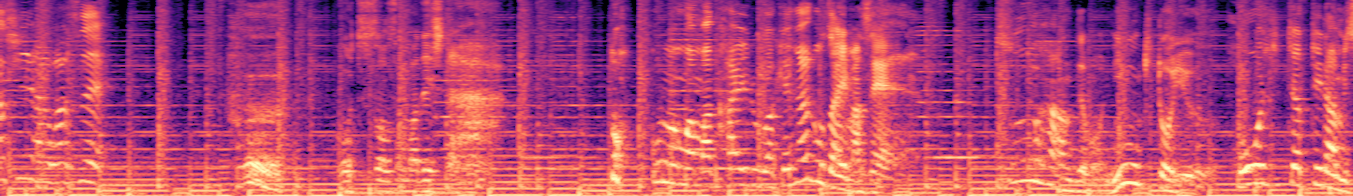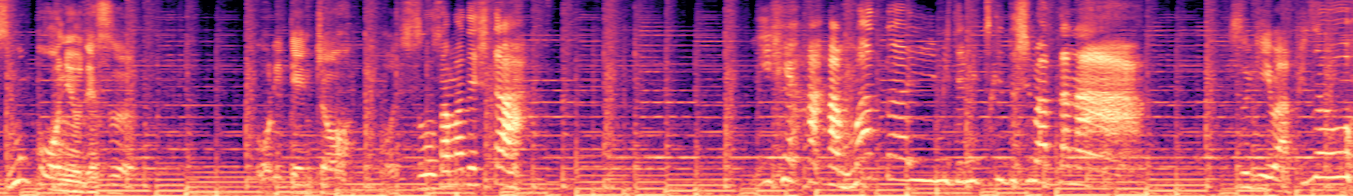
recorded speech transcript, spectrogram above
は幸せ。ふうごちそうさまでした。とこのまま帰るわけがございません。通販でも人気というほうじ茶ティラミスも購入です。ゴリ店長ごちそうさまでした。いやまたいい店見つけてしまったな次はピザを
